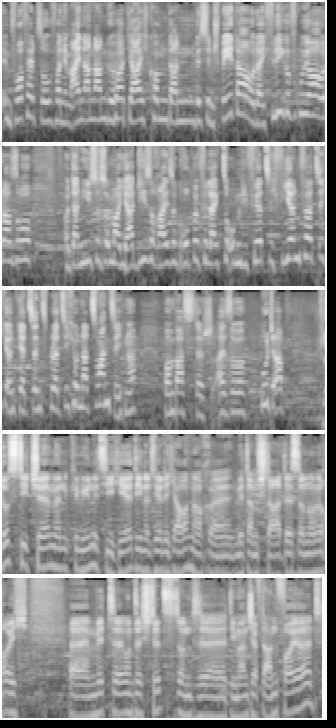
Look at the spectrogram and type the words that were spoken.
im Vorfeld so von dem einen anderen gehört, ja, ich komme dann ein bisschen später oder ich fliege früher oder so. Und dann hieß es immer, ja, diese Reisegruppe vielleicht so um die 40, 44 und jetzt sind es plötzlich 120, ne? Bombastisch. Also Hut ab. Plus die German Community hier, die natürlich auch noch äh, mit am Start ist und euch äh, mit äh, unterstützt und äh, die Mannschaft anfeuert.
